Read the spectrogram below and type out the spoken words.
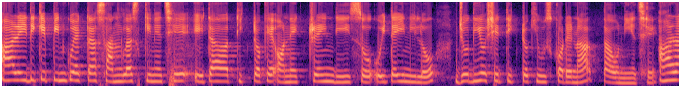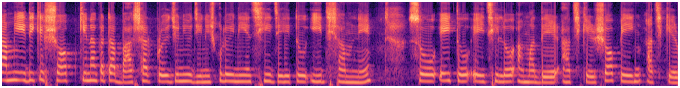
আর এইদিকে পিনকু একটা সানগ্লাস কিনেছে। এটা টিকটকে অনেক ট্রেন্ডি, সো ওইটাই নিল। যদিও সে টিকটক ইউজ করে না, তাও নিয়েছে। আর আমি এদিকে সব কেনাকাটা বাসার প্রয়োজনীয় জিনিসগুলোই নিয়েছি, যেহেতু ঈদ সামনে। সো এই তো, এই ছিল আমাদের আজকের শপিং আজকের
